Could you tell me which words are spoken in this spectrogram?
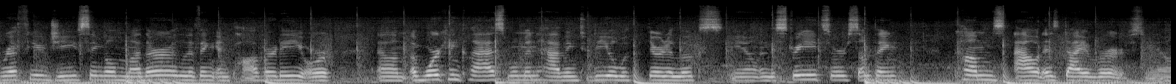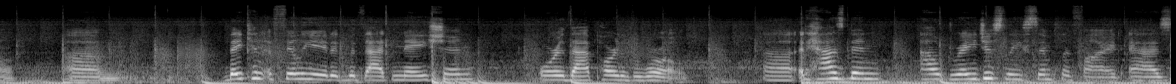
refugee single mother living in poverty or um, a working class woman having to deal with dirty looks you know in the streets or something comes out as diverse you know? Um, they can affiliate it with that nation or that part of the world uh, it has been outrageously simplified as,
